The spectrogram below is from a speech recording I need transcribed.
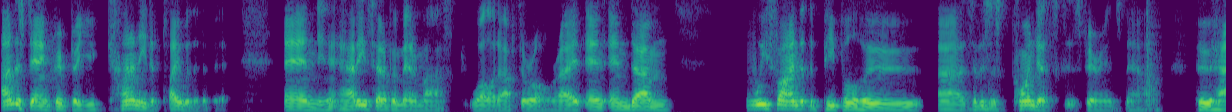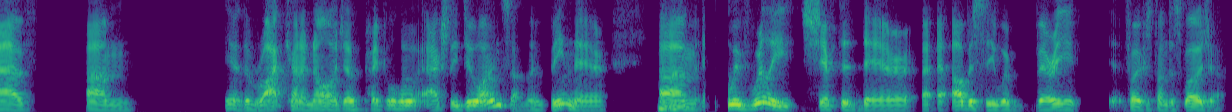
understand crypto, you kind of need to play with it a bit. And you know, how do you set up a MetaMask wallet after all, right? And and um, we find that the people who uh, so this is CoinDesk's experience now, who have um, you know the right kind of knowledge of people who actually do own some who've been there mm-hmm. um, we've really shifted there uh, uh, obviously we're very focused on disclosure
